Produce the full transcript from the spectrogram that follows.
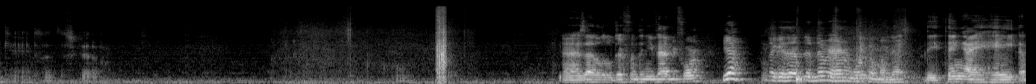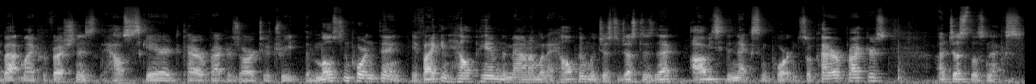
Okay, let's let this go. Now, is that a little different than you've had before? Yeah, like I said, I've never had him work on my neck. The thing I hate about my profession is how scared chiropractors are to treat. The most important thing, if I can help him the amount I'm going to help him with just adjust his neck, obviously the neck's important. So chiropractors, adjust those necks.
